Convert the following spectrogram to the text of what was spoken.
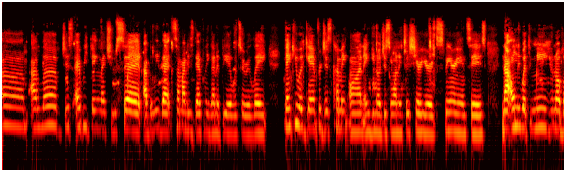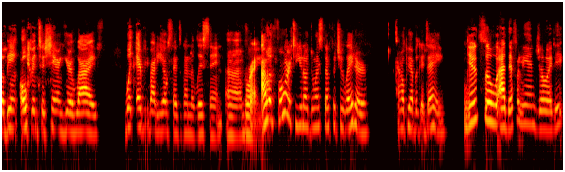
um I love just everything that you said. I believe that somebody's definitely going to be able to relate. Thank you again for just coming on and you know just wanting to share your experiences not only with me, you know, but being open to sharing your life with everybody else that's going to listen. Um right. I look forward to you know doing stuff with you later. I hope you have a good day. You too. I definitely enjoyed it.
